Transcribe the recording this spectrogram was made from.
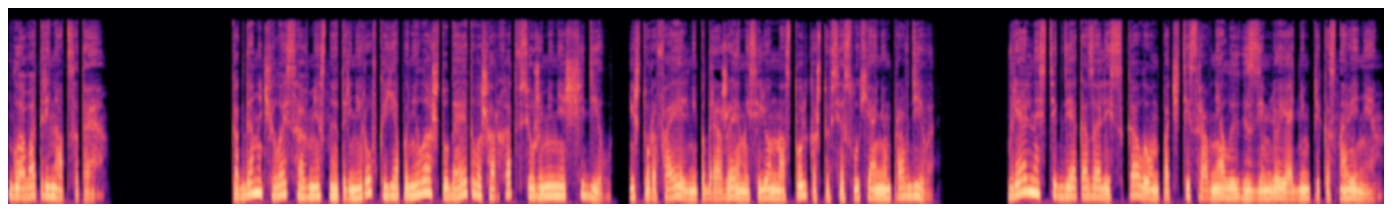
Глава 13. Когда началась совместная тренировка, я поняла, что до этого Шархат все же меня щадил, и что Рафаэль неподражаемый силен настолько, что все слухи о нем правдивы. В реальности, где оказались скалы, он почти сравнял их с землей одним прикосновением.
